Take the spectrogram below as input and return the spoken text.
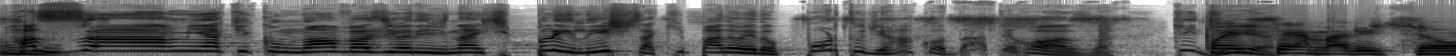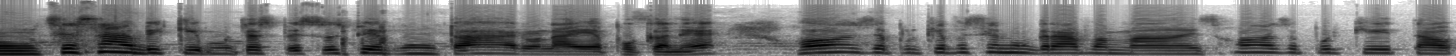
Rosa Miyake com novas e originais playlists aqui para o aeroporto de Hakodate, Rosa. Que Pois dia! é, Marichon. Você sabe que muitas pessoas perguntaram na época, né? Rosa, por que você não grava mais? Rosa, por que tal?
